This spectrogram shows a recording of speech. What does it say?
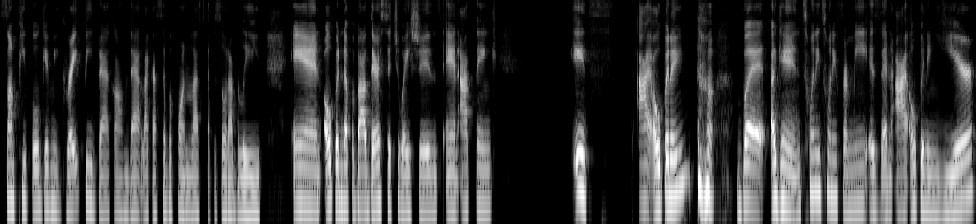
some people give me great feedback on that, like I said before in the last episode, I believe, and opened up about their situations. And I think it's eye opening. but again, 2020 for me is an eye opening year.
